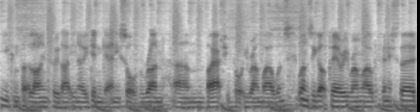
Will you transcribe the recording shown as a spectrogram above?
you can put a line through that. You know, he didn't get any sort of a run, um, but I actually thought he ran well. Once once he got clear, he ran well to finish third.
